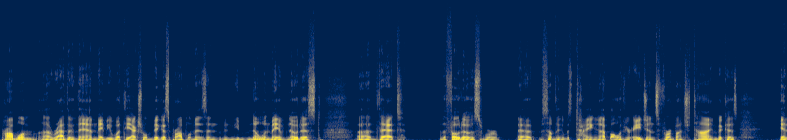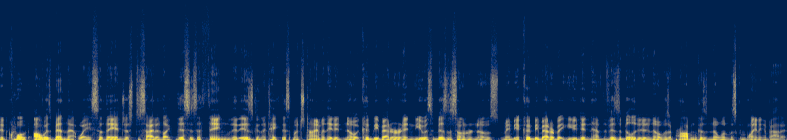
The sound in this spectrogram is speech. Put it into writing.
problem uh, rather than maybe what the actual biggest problem is and, and you, no one may have noticed uh, that the photos were uh, something that was tying up all of your agents for a bunch of time because it had quote always been that way. So they had just decided like this is a thing that is going to take this much time and they didn't know it could be better. And you as a business owner knows maybe it could be better but you didn't have the visibility to know it was a problem because no one was complaining about it.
